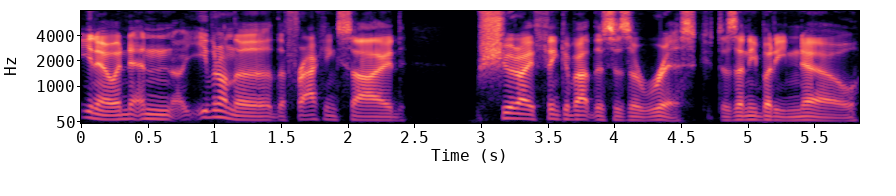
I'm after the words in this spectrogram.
you know, and and even on the the fracking side, should I think about this as a risk? Does anybody know?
